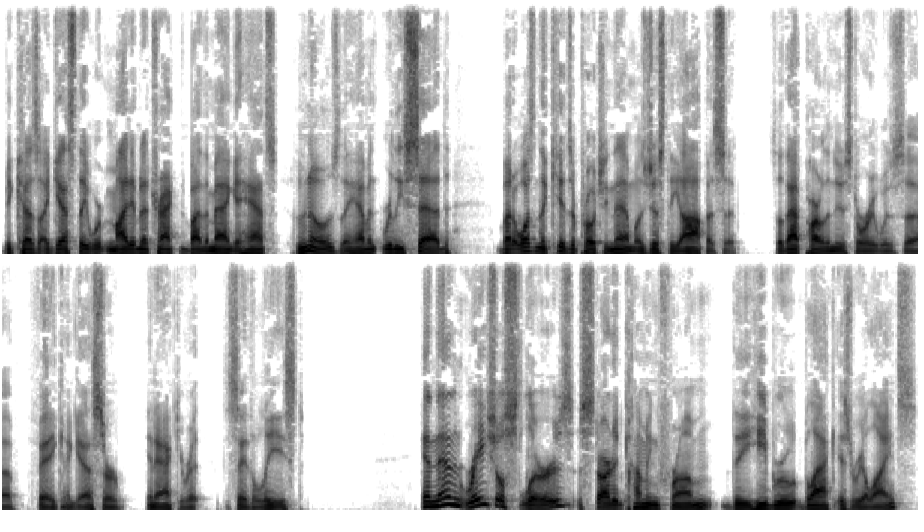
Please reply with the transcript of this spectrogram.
because I guess they were might have been attracted by the MAGA hats. Who knows? They haven't really said, but it wasn't the kids approaching them; it was just the opposite. So that part of the news story was uh, fake, I guess, or inaccurate to say the least. And then racial slurs started coming from the Hebrew black Israelites.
